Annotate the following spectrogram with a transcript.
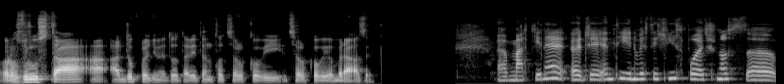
rozrůstá a, a doplňuje to tady tento celkový, celkový obrázek. Eh, Martine, eh, JNT investiční společnost eh,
